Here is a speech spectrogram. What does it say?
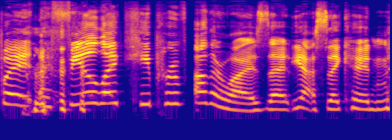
but I feel like he proved otherwise that yes, they can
